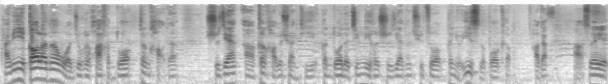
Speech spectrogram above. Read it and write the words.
排名一高了呢，我就会花很多更好的时间啊，更好的选题，更多的精力和时间呢去做更有意思的播客。好的，啊，所以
